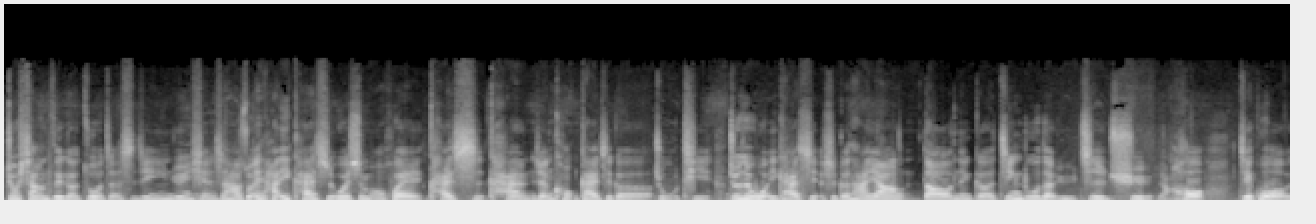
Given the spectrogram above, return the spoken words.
就像这个作者石井英俊先生，他说，哎，他一开始为什么会开始看人孔盖这个主题？就是我一开始也是跟他一样到那个京都的宇治去，然后。结果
